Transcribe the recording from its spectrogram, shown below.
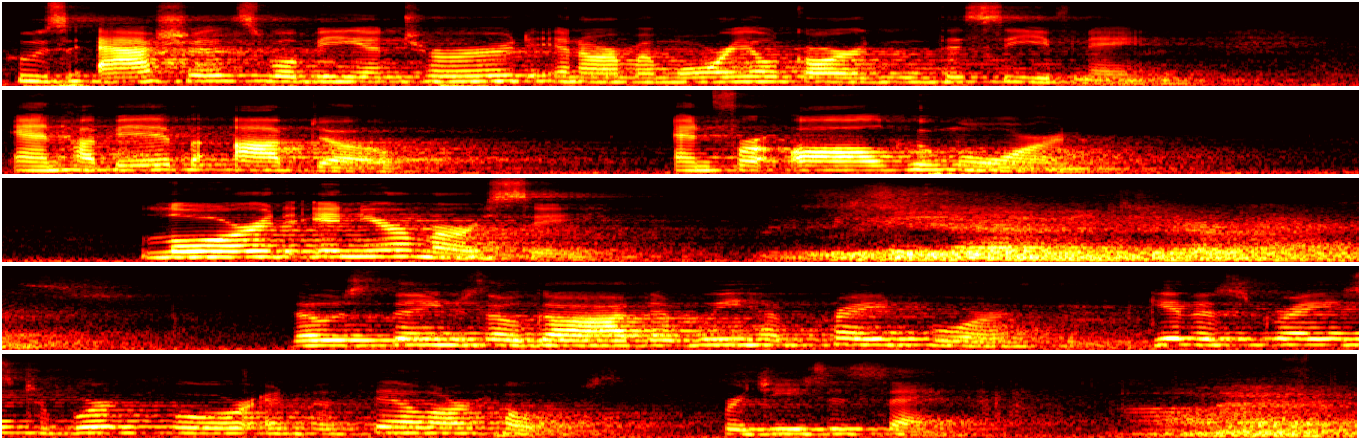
whose ashes will be interred in our memorial garden this evening, and Habib Abdo, and for all who mourn. Lord, in your mercy, receive them into your hands. Those things, O God, that we have prayed for, give us grace to work for and fulfill our hopes for Jesus' sake. Amen.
